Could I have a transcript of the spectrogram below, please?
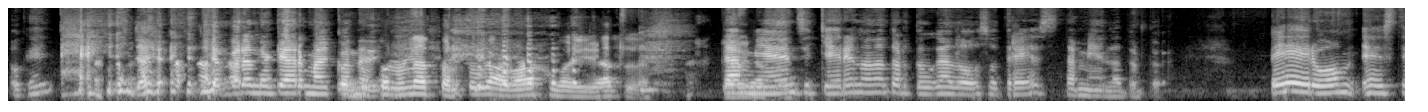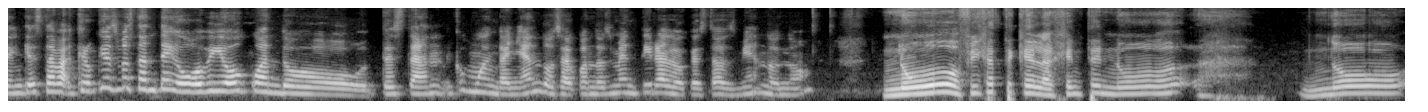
¿ok? ya, ya para no quedar mal con Con, nadie. con una tortuga abajo y Atlas. También, si quieren una tortuga, dos o tres, también la tortuga. Pero, este, ¿en qué estaba? Creo que es bastante obvio cuando te están como engañando, o sea, cuando es mentira lo que estás viendo, ¿no? No, fíjate que la gente no, no,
